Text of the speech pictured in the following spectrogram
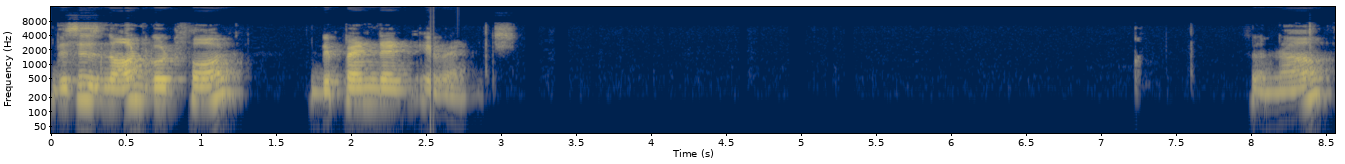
This is not good for dependent events. So now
